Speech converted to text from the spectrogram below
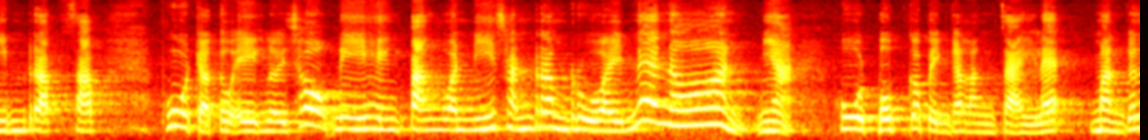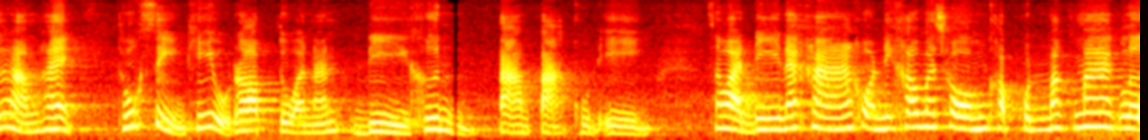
ยิ้มรับทรัพย์ พูดกับตัวเองเลยโชคดีเฮงปังวันนี้ฉันร่ำรวยแน่นอนเนี่ยพูดปุ๊บก็เป็นกำลังใจและมันก็จะทำให้ทุกสิ่งที่อยู่รอบตัวนั้นดีขึ้นตามปากคุณเอง สวัสดีนะคะ คนที่เข้ามาชมขอบคุณมาก ๆ เล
